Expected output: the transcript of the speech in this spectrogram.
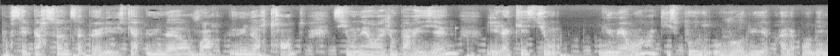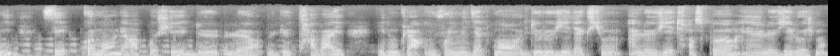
Pour ces personnes, ça peut aller jusqu'à 1 heure, voire 1 heure 30 si on est en région parisienne. Et la question numéro un qui se pose aujourd'hui après la pandémie, c'est comment les rapprocher de leur lieu de travail. Et donc là, on voit immédiatement deux leviers d'action, un levier transport et un levier logement.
